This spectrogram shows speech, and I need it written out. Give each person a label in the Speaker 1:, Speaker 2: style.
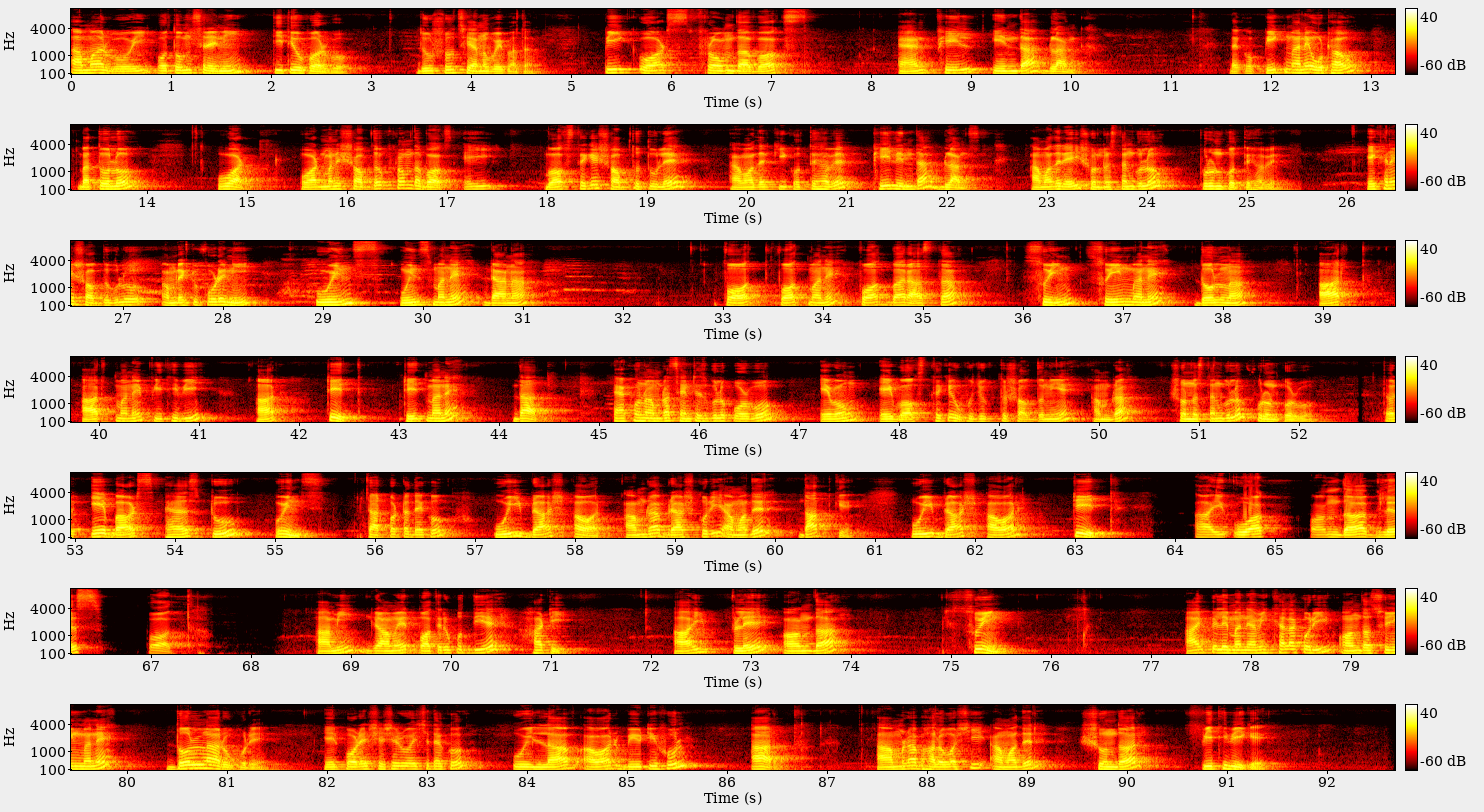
Speaker 1: আমার বই প্রথম শ্রেণি, তৃতীয় পর্ব, দুশো ছিয়ানব্বই পাতা। Pick words from the box and fill in the blank দেখো পিক মানে ওঠাও বা তোলো ওয়ার্ড ওয়ার্ড মানে শব্দ ফ্রম দ্য বক্স এই বক্স থেকে শব্দ তুলে আমাদের কি করতে হবে? ফিল ইন দ্য ব্লাঙ্কস আমাদের এই শূন্যস্থানগুলো পূরণ করতে হবে। এখানে শব্দগুলো আমরা একটু পড়ে নিই। উইন্স উইন্স মানে ডানা, পথ পথ মানে পথ বা রাস্তা, সুইং সুইং মানে দোলনা, আর্থ আর্থ মানে পৃথিবী, আর টিথ টিথ মানে দাঁত। এখন আমরা সেন্টেন্সগুলো পড়ব এবং এই বক্স থেকে উপযুক্ত শব্দ নিয়ে আমরা শূন্যস্থানগুলো পূরণ করব। তারপর, a birds has two wings. তারপরটা দেখো উই ব্রাশ আওয়ার আমরা ব্রাশ করি আমাদের দাঁতকে। We brush our teeth. I walk on the village পথ। আমি গ্রামের পথের উপর দিয়ে হাঁটি। I play on the swing. I play মানে আমি খেলা করি অন দ্য সুইং মানে দোলনার উপরে। এরপরে শেষে রয়েছে দেখো we love our beautiful earth. আমরা ভালোবাসি আমাদের সুন্দর পৃথিবীকে।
